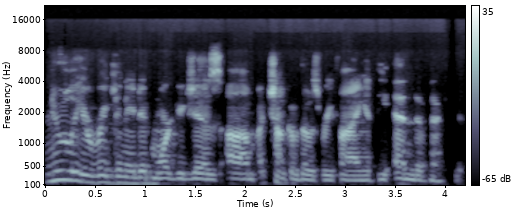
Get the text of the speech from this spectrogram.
newly originated mortgages, um, a chunk of those refining at the end of next year.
